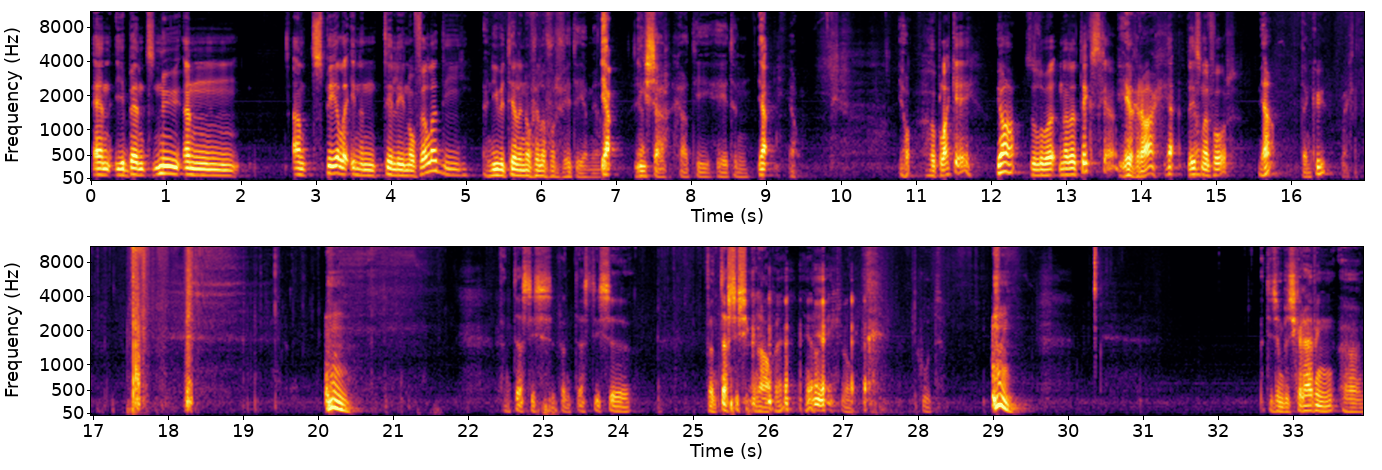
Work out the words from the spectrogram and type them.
En je bent nu een, aan het spelen in een telenovelle die... Een nieuwe telenovelle voor VTM, ja. ja. Lisa gaat die heten. Ja. Ja. Geplakke. Ja. Zullen we naar de tekst gaan? Heel graag. Ja, lees maar voor. Ja, dank u. Wacht. Fantastisch, fantastische, fantastische knaap, hè? Ja, ja, echt wel. Goed. Het is een beschrijving uh,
